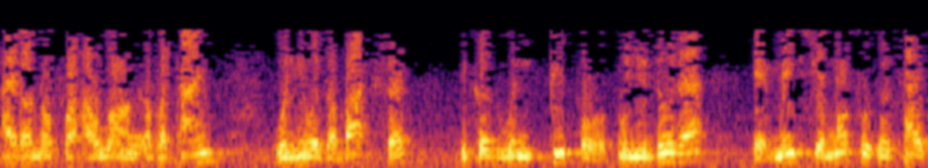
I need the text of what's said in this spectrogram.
I don't know for how long of a time, when he was a boxer, because when people, when you do that, it makes your muscles inside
